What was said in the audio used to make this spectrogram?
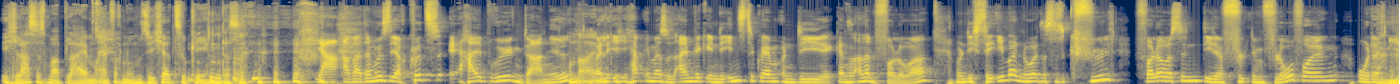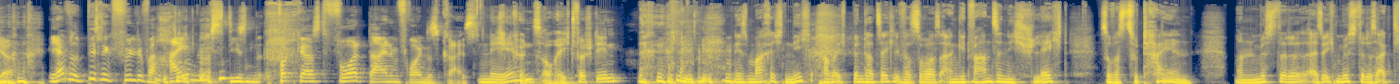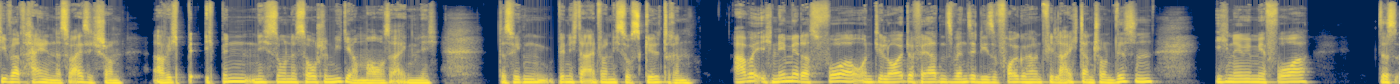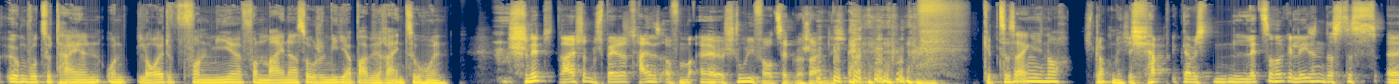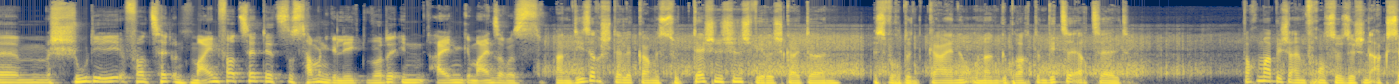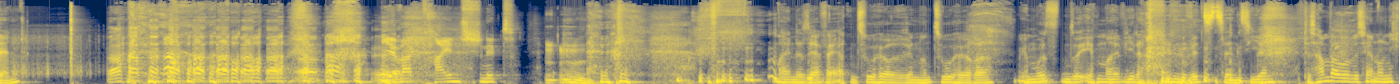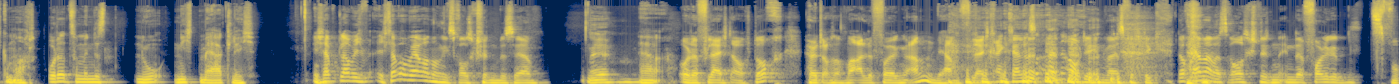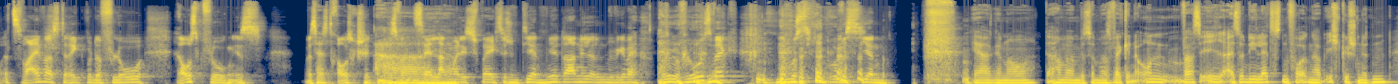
Ich lasse es mal bleiben, einfach nur um sicher zu gehen. Dass, Ja, aber da muss ich auch kurz äh, halb rügen, Daniel, Oh weil ich, ich habe immer so einen Einblick in die Instagram und die ganzen anderen Follower und ich sehe immer nur, dass es gefühlt Follower sind, die dem Flo folgen oder mir. ich habe so ein bisschen Gefühl, du verheimlichst diesen Podcast vor deinem Freundeskreis. nee, Können es auch echt verstehen. nee, das mache ich nicht, aber ich bin tatsächlich, was sowas angeht, wahnsinnig schlecht, sowas zu teilen. Man müsste, das- also ich müsste das aktiver teilen, das weiß ich schon. Aber ich, ich bin nicht so eine Social-Media-Maus eigentlich. Deswegen bin ich da einfach nicht so skilled drin. Aber ich nehme mir das vor und die Leute werden es, wenn sie diese Folge hören, vielleicht dann schon wissen. Ich nehme mir vor, das irgendwo zu teilen und Leute von mir, von meiner Social-Media-Bubble reinzuholen. Schnitt, drei Stunden später teilen es auf äh, StudiVZ wahrscheinlich. Gibt es das eigentlich noch? Ich glaube nicht. Ich habe, glaube ich, letzte Woche gelesen, dass das ähm, StudiVZ und mein VZ jetzt zusammengelegt wurde in ein gemeinsames. An dieser Stelle kam es zu technischen Schwierigkeiten. Es wurden keine unangebrachten Witze erzählt. Warum habe ich einen französischen Akzent? Hier war kein Schnitt. Meine sehr verehrten Zuhörerinnen und Zuhörer, wir mussten soeben mal wieder einen Witz zensieren. Das haben wir aber bisher noch nicht gemacht. Oder zumindest nur nicht merklich. Ich habe, glaube ich, ich glaube, wir haben auch noch nichts rausgeschnitten bisher. Nee. Ja. Oder vielleicht auch doch. Hört auch noch mal alle Folgen an. Wir haben vielleicht ein kleines Audiohinweis versteckt. Doch, wir haben mal was rausgeschnitten. In der Folge 2 war es direkt, wo der Flo rausgeflogen ist. Was heißt rausgeschnitten? das war Ah, ein sehr ja. langweiliges Gespräch zwischen dir und mir, Daniel. Und wir oh, der Flo ist weg. Und dann musste ich improvisieren. Ja, genau. Da haben wir ein bisschen was weggenommen. Und was ich, also die letzten Folgen habe ich geschnitten.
